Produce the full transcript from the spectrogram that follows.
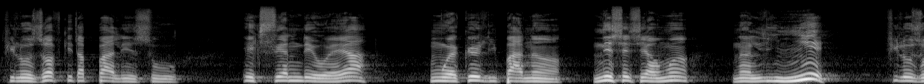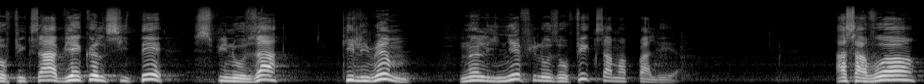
philosophes qui t'a parlé sur extrême de OEA, moi que li pas nécessairement dans lignée philosophique ça, bien que le cité Spinoza, qui lui-même dans lignée philosophique ça m'a parlé. À savoir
